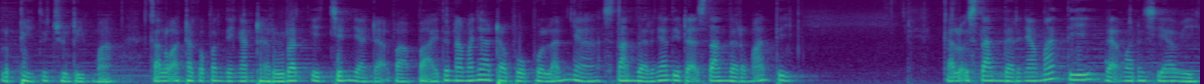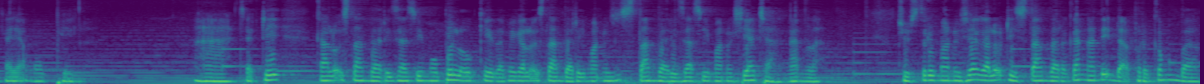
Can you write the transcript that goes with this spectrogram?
lebih 75 kalau ada kepentingan darurat izin ya ndak apa-apa. Itu namanya ada bobolannya. Standarnya tidak standar mati kalau standarnya mati, tidak manusiawi, kayak mobil. Nah, jadi kalau standarisasi mobil oke, okay, tapi kalau standari manusia, standarisasi manusia janganlah. Justru manusia kalau distandarkan nanti tidak berkembang.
